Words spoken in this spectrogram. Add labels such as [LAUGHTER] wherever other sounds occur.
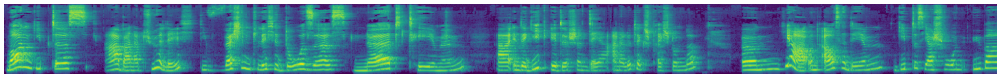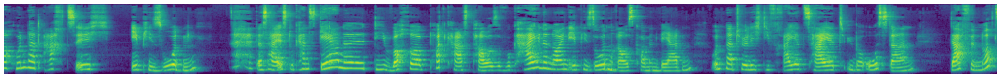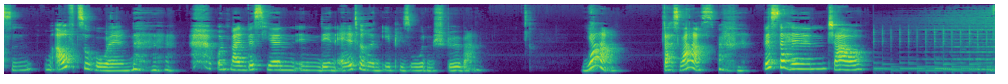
Morgen gibt es aber natürlich die wöchentliche Dosis Nerd-Themen äh, in der Geek Edition der Analytics-Sprechstunde. Ähm, ja, und außerdem gibt es ja schon über 180 Episoden das heißt, du kannst gerne die Woche Podcast-Pause, wo keine neuen Episoden rauskommen werden und natürlich die freie Zeit über Ostern dafür nutzen, um aufzuholen [LAUGHS] und mal ein bisschen in den älteren Episoden stöbern. Ja, das war's. [LAUGHS] Bis dahin, ciao.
